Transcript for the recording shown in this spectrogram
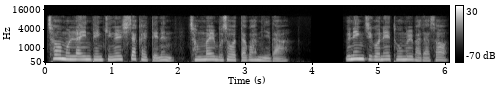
처음 온라인 뱅킹을 시작할 때는 정말 무서웠다고 합니다. 은행 직원의 도움을 받아서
